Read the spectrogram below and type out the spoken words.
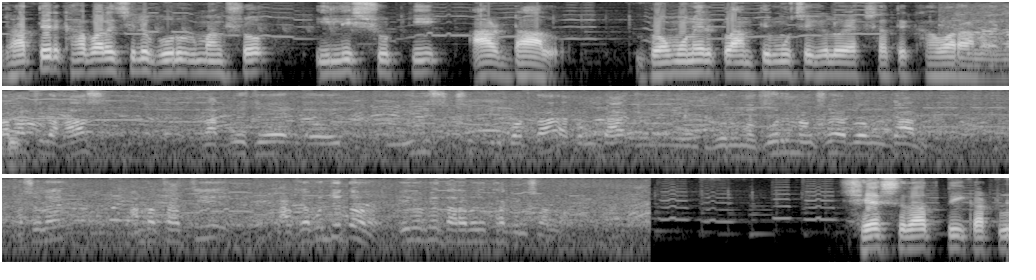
রাতের খাবারে ছিল গরুর মাংস, ইলিশ শুটকি আর ডাল। ভ্রমণের ক্লান্তি মুছে গেল একসাথে খাওয়ার আনন্দ। আমরা চাচ্ছি কালকা পর্যন্ত এইভাবে ধারাবাহিক থাকবে ইনশাল্লাহ শেষ রাতটি কাটল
